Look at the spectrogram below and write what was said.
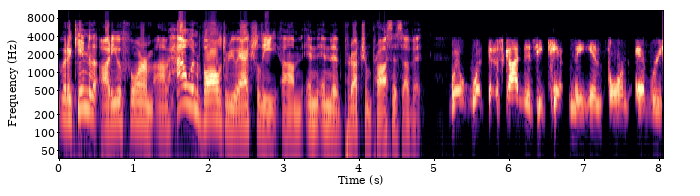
when it came to the audio form, um, how involved were you actually um, in in the production process of it? Well, what Scott did is he kept me informed every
